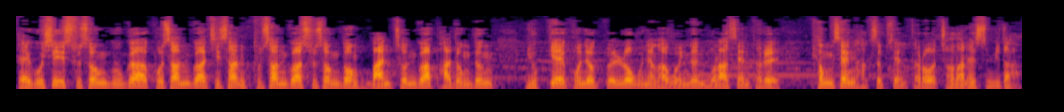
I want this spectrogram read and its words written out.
대구시 수성구가 고산과 지산, 두산과 수성동, 만촌과 파동 등 6개 권역별로 운영하고 있는 문화센터를 평생학습센터로 전환했습니다.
